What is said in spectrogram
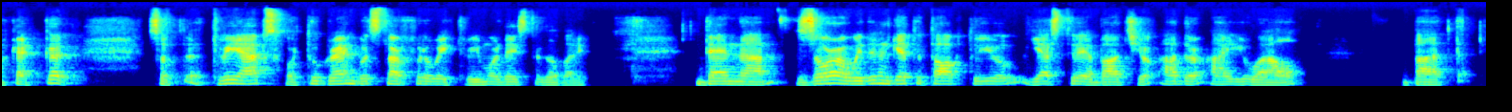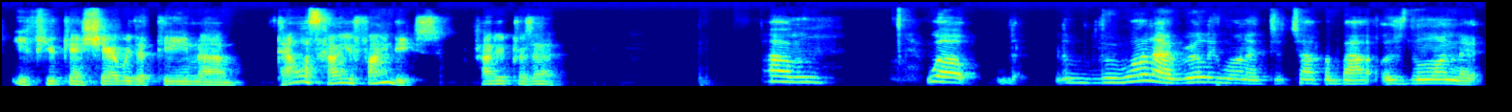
Okay, good. So uh, three apps for two grand. Good start for the week. Three more days to go, buddy. Then uh, Zora, we didn't get to talk to you yesterday about your other IUL, but if you can share with the team, um, tell us how you find these. How do you present Um, well, the, the one I really wanted to talk about was the one that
